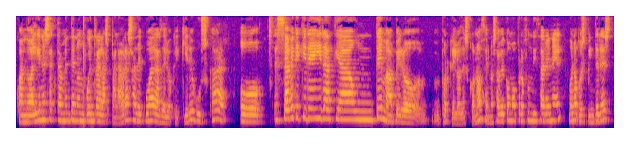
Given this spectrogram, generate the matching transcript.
Cuando alguien exactamente no encuentra las palabras adecuadas de lo que quiere buscar o sabe que quiere ir hacia un tema, pero porque lo desconoce, no sabe cómo profundizar en él, bueno, pues Pinterest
